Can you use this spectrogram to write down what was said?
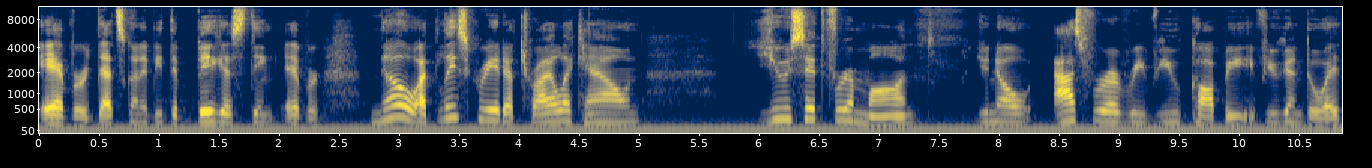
ever that's going to be the biggest thing ever. No at least create a trial account use it for a month you know ask for a review copy if you can do it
